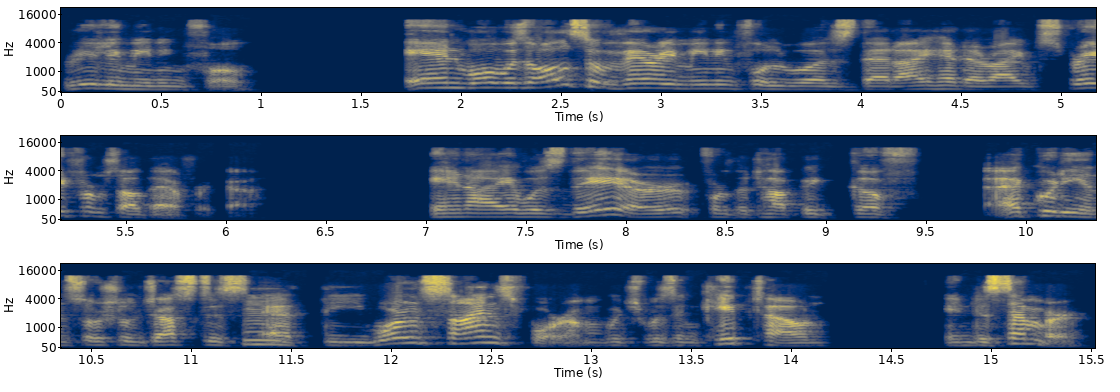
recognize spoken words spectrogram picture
really meaningful. And what was also very meaningful was that I had arrived straight from South Africa. And I was there for the topic of equity and social justice mm. at the World Science Forum, which was in Cape Town in December.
